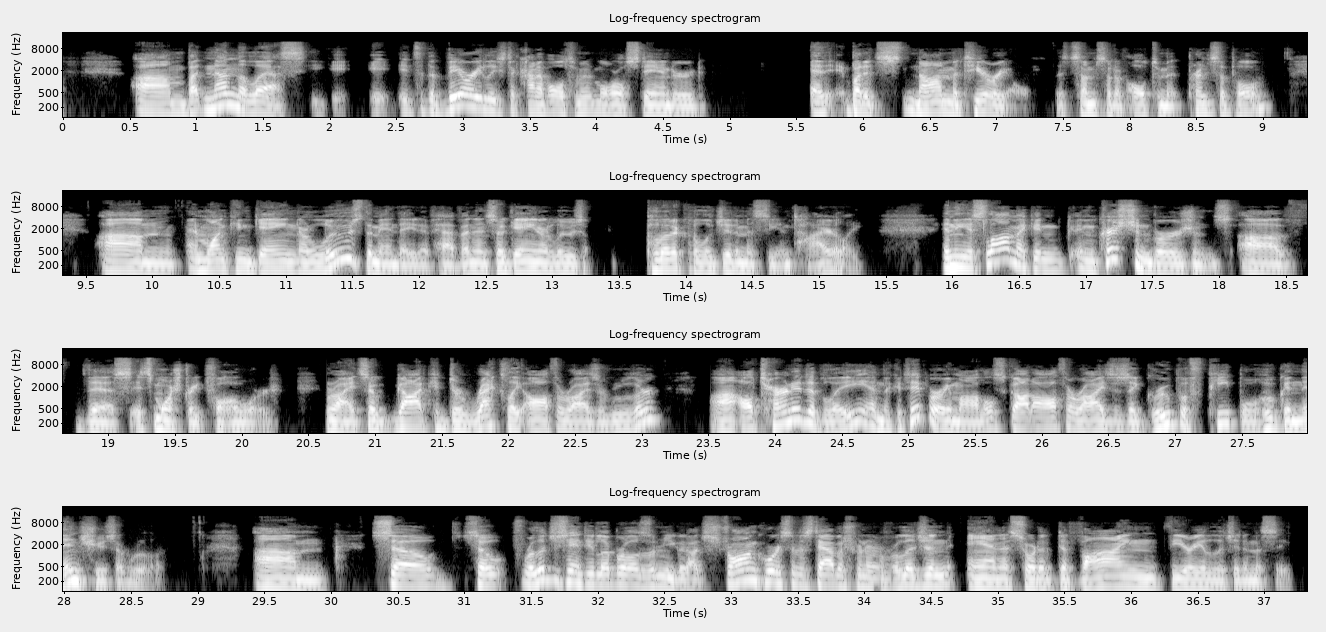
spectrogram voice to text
Um, but nonetheless it, it, it's at the very least a kind of ultimate moral standard and but it's non-material. It's some sort of ultimate principle. Um, and one can gain or lose the mandate of heaven and so gain or lose political legitimacy entirely in the Islamic and, and Christian versions of this, it's more straightforward, right? So God could directly authorize a ruler. Uh, alternatively, in the contemporary models, God authorizes a group of people who can then choose a ruler. Um, so, so religious anti-liberalism, you got strong course of establishment of religion and a sort of divine theory of legitimacy.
